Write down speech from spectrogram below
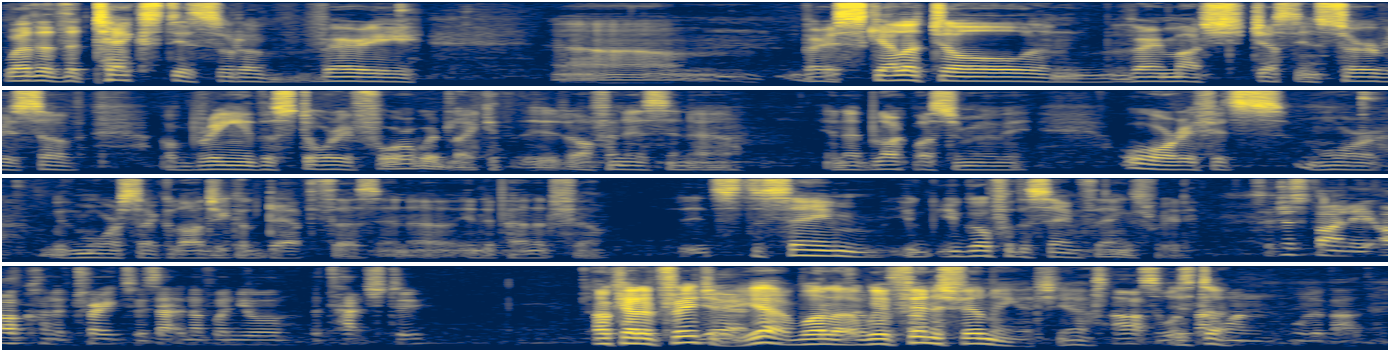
whether the text is sort of very um, very skeletal and very much just in service of, of bringing the story forward, like it, it often is in a in a blockbuster movie, or if it's more with more psychological depth as in an independent film. It's the same. You, you go for the same things, really. So just finally, our kind of traitor is that another one you're attached to? Oh, Kind of Traitor. Yeah. Yeah. well, So uh, we've what's that? finished filming it. Yeah. Ah, so what's It's that one all about then?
